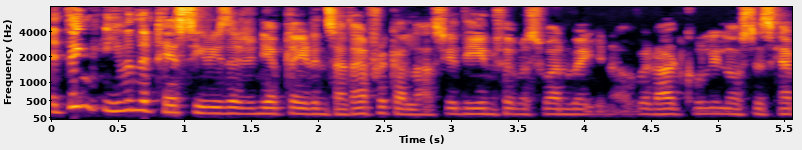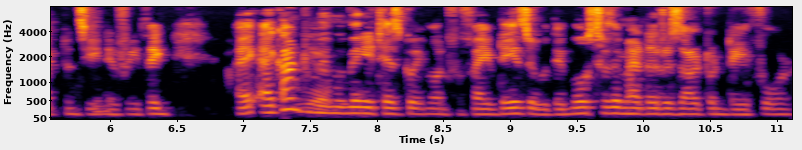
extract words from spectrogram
I think even the test series that India played in South Africa last year, the infamous one where, you know, Virat Kohli lost his captaincy and everything. I, I can't Yeah. remember many tests going on for five days over there. Most of them had a result on day four.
